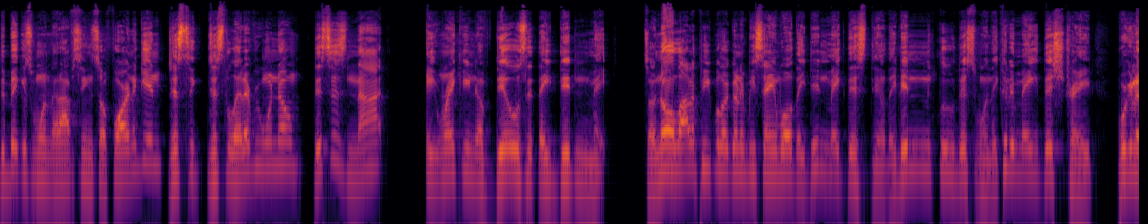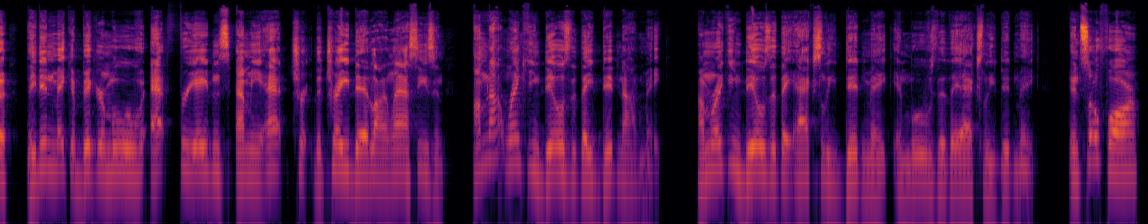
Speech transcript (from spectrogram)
the biggest one that I've seen so far. And again, just to just to let everyone know, this is not a ranking of deals that they didn't make. So I know a lot of people are going to be saying, well, they didn't make this deal. They didn't include this one. They could have made this trade. We're to, they didn't make a bigger move at free agents. I mean, at tra- the trade deadline last season. I'm not ranking deals that they did not make. I'm ranking deals that they actually did make and moves that they actually did make. And so far,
